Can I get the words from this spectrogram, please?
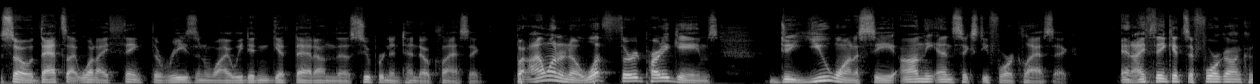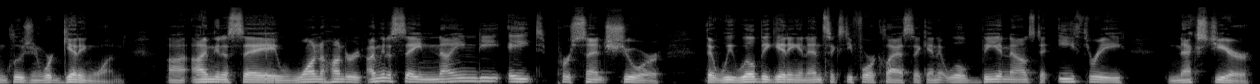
so that's uh, what I think the reason why we didn't get that on the Super Nintendo Classic. But I want to know what third party games do you want to see on the N64 Classic? And I think it's a foregone conclusion. We're getting one. Uh, I'm going to say 100, I'm going to say 98% sure that we will be getting an N64 Classic and it will be announced at E3 next year,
